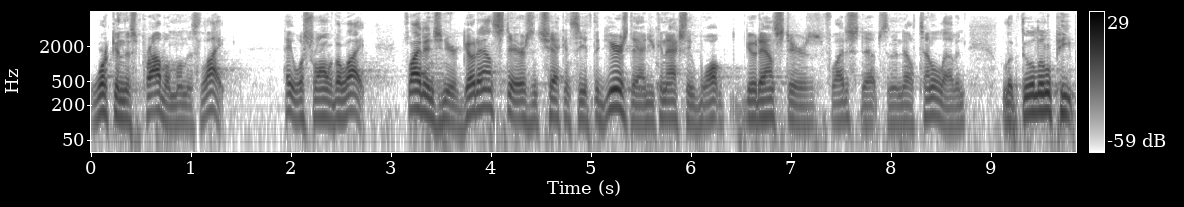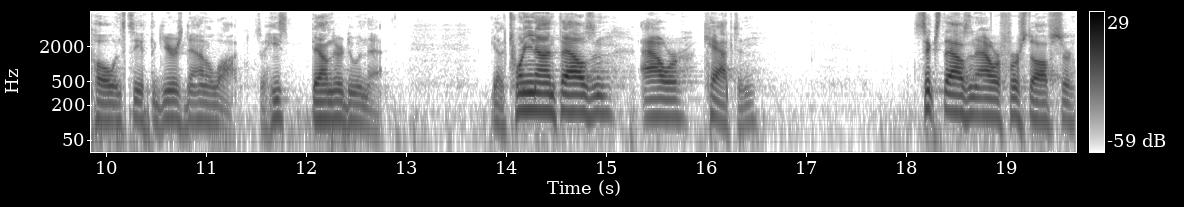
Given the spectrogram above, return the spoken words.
working this problem on this light. Hey, what's wrong with the light? Flight engineer, go downstairs and check and see if the gear's down. You can actually walk, go downstairs, flight of steps in an L-1011, look through a little peephole and see if the gear's down and locked. So he's down there doing that. You got a 29,000 hour captain, 6,000 hour first officer,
